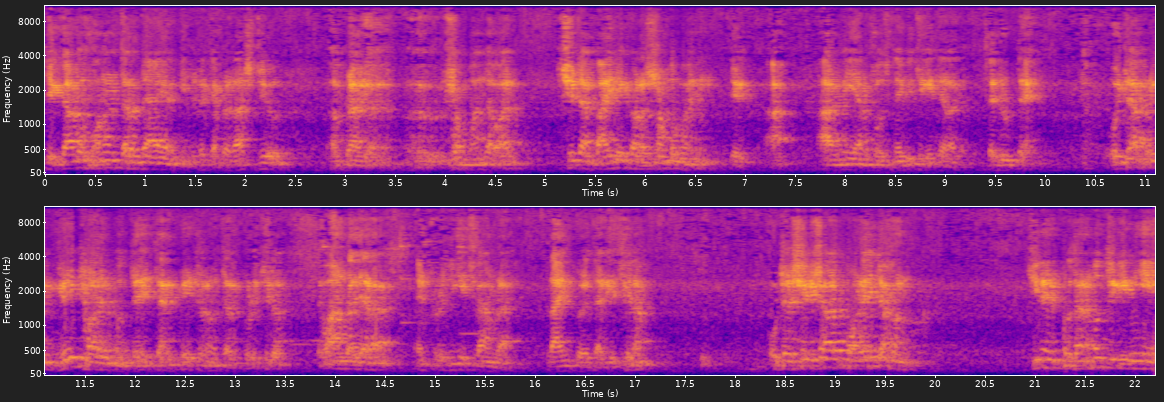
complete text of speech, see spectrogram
যে গাঢ় মনান তারা দেয় আর কি, যেটাকে আপনার রাষ্ট্রীয় আপনার সম্মান দেওয়ার, সেটা বাইরে করা সম্ভব হয়নি যে আর্মি এয়ারফোর্স নেভি থেকে যারা স্যালুট দেয়। ওইটা আপনি গ্রেট হলের মধ্যে যারা গ্রেট হলের মধ্যে তারা করেছিল। এবং আমরা যারা এন্ট্রি গিয়েছিলাম আমরা লাইন করে দাঁড়িয়েছিলাম। ওটা শেষ হওয়ার পরে যখন চীনের প্রধানমন্ত্রীকে নিয়ে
